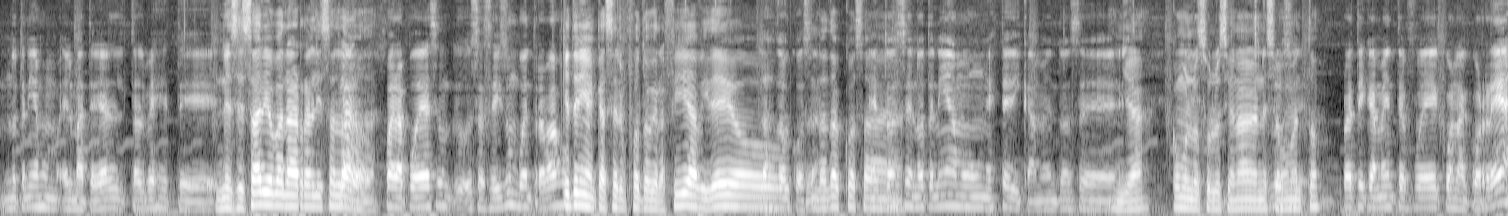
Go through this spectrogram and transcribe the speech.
no teníamos el material tal vez este... Necesario para realizar la boda. para poder hacer, un- o sea, se hizo un buen trabajo. ¿Qué tenían que hacer? ¿Fotografía, video? Las dos cosas. Las dos cosas. Entonces no teníamos un Steadicam, entonces ya. ¿Cómo lo solucionaron en ese lo momento? prácticamente fue con la correa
